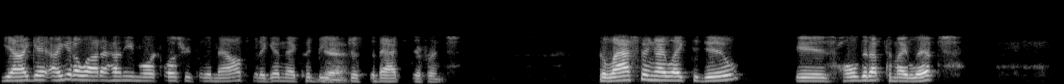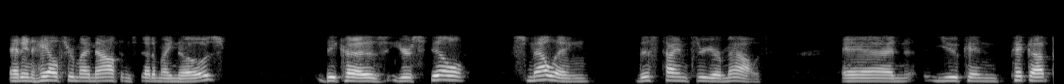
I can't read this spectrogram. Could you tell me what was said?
Yeah, I get I get a lot of honey more closer to the mouth, but again, that could be Yeah. just the batch difference. The last thing I like to do is hold it up to my lips and inhale through my mouth instead of my nose because you're still smelling this time through your mouth and you can pick up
